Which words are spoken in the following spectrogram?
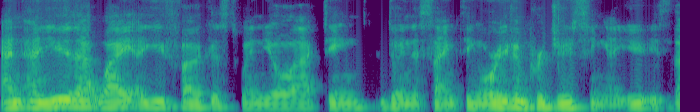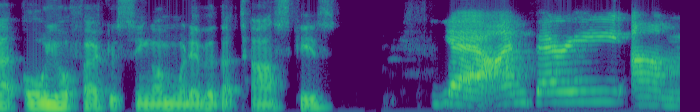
And are you that way? Are you focused when you're acting, doing the same thing, or even producing? Are you? Is that all you're focusing on, whatever that task is? Yeah, I'm very. Um,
